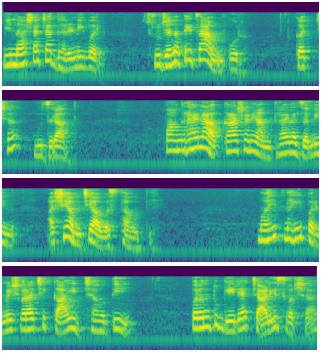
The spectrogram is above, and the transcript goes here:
विनाशाच्या धरणीवर सृजनतेचा अंकुर. कच्छ गुजरात. पांघरायला आकाश आणि अंथरायला जमीन अशी आमची अवस्था होती. माहीत नाही परमेश्वराची काय इच्छा होती परंतु गेल्या चाळीस वर्षात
